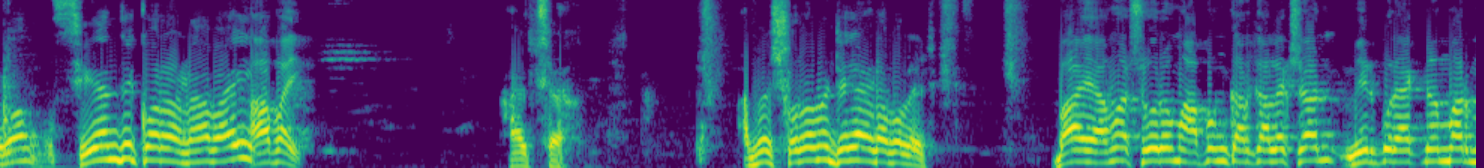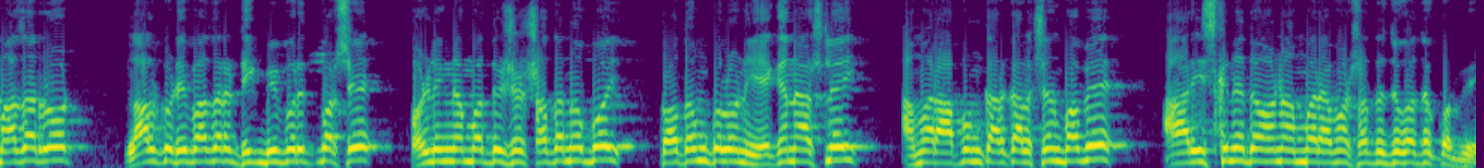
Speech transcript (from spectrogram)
এবং সিএনজি করা না ভাই? হ্যাঁ ভাই। আচ্ছা। আপনার শোরুমের ঠিকানাটা বলেন। ভাই আমার শোরুম আপন কার কালেকশন মিরপুর এক নম্বর মাজার রোড লালকুঠি বাজারের ঠিক বিপরীত পাশে হোল্ডিং নাম্বার দুইশো সাতানব্বই, প্রথম কলোনি। এখানে আসলেই আমার আপন কার কালেকশন পাবে আর স্ক্রিনে দেওয়া নাম্বার আমার সাথে যোগাযোগ করবে।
